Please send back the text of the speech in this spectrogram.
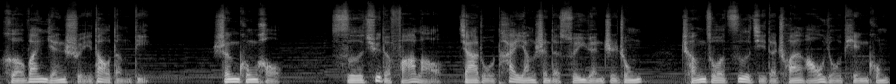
和蜿蜒水道等地。升空后，死去的法老加入太阳神的随缘之中，乘坐自己的船遨游天空。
